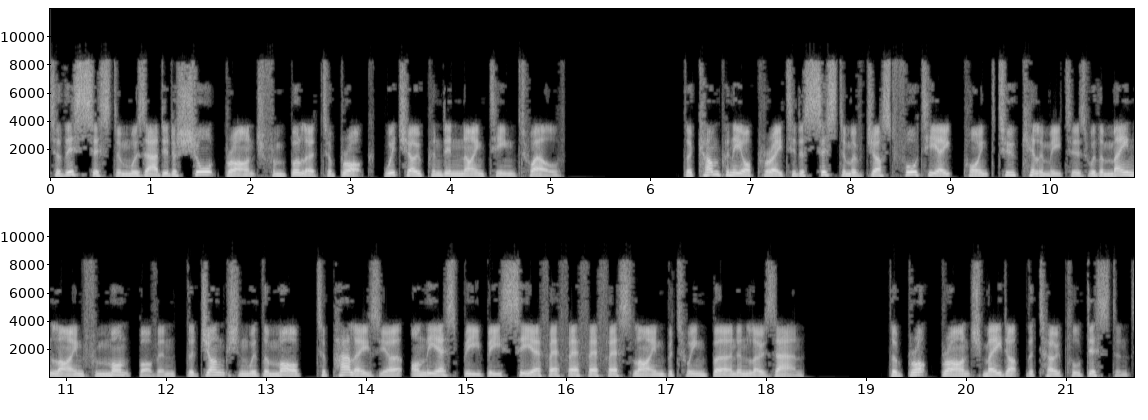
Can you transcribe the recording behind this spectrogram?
To this system was added a short branch from Bulle to Broc, which opened in 1912. The company operated a system of just 48.2 km with a main line from Montbovon, the junction with the MOB, to Palézieux, on the SBB CFFFFS line between Bern and Lausanne. The Broc branch made up the total distance.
